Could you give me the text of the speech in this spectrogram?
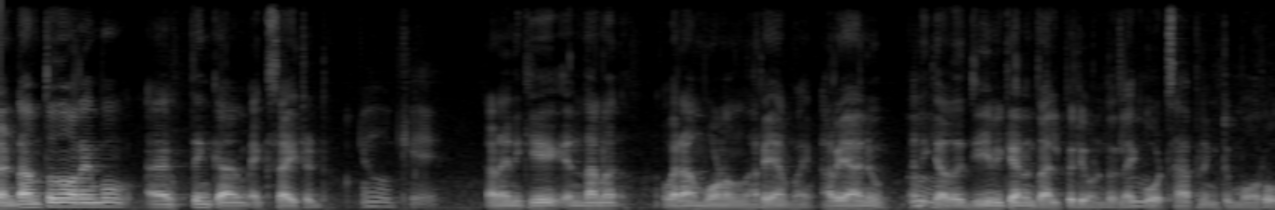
രണ്ടാമത്തെന്ന് പറയുമ്പോൾ I think I'm excited okay കാരണം എനിക്ക് എന്താണ് വരാൻ പോകണമെന്ന് അറിയാൻ അറിയാനും എനിക്കത് ജീവിക്കാനും താല്പര്യമുണ്ട്. ലൈക്ക് വാട്സ് ഹാപ്പനിങ് ടുമോറോ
